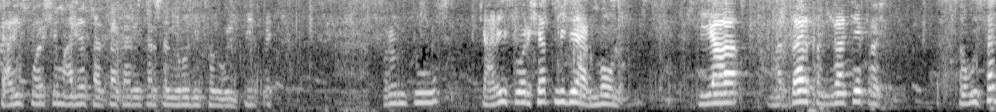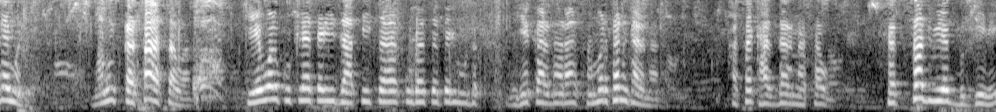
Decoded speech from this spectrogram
चाळीस वर्षे माझ्यासारखा कार्यकर्ता विरोधी चळवळीत आहे परंतु चाळीस वर्षात मी जे अनुभवलं की या मतदारसंघाचे प्रश्न संसदेमध्ये माणूस कसा असावा केवळ कुठल्या तरी जातीचा कुणाचं तरी उद हे करणारा समर्थन करणारा असं खासदार नसावं. सत्सद्विवेक बुद्धीने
